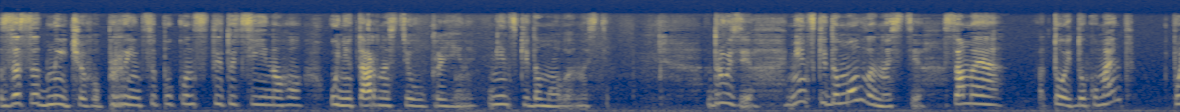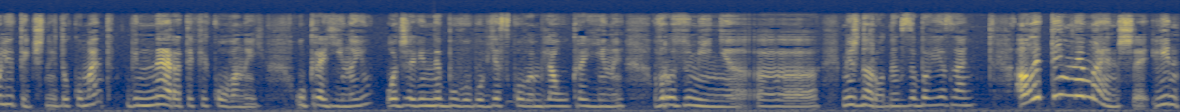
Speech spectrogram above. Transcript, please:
засадничого принципу конституційного унітарності України мінські домовленості. Друзі, мінські домовленості саме той документ, політичний документ, він не ратифікований Україною. Отже, він не був обов'язковим для України в розумінні е, міжнародних зобов'язань. Але тим не менше він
